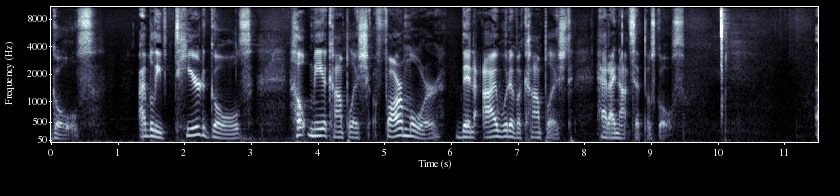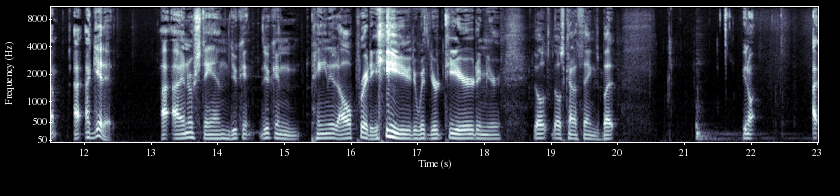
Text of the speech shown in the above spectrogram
goals, I believe tiered goals help me accomplish far more than I would have accomplished had I not set those goals. Um, I, I get it. I, I understand you can you can paint it all pretty with your tiered and your those those kind of things, but you know, I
